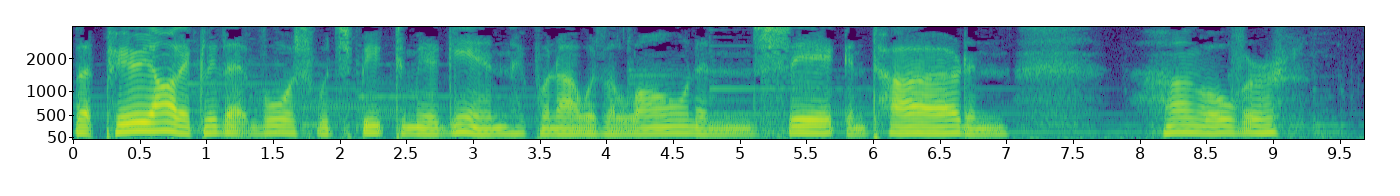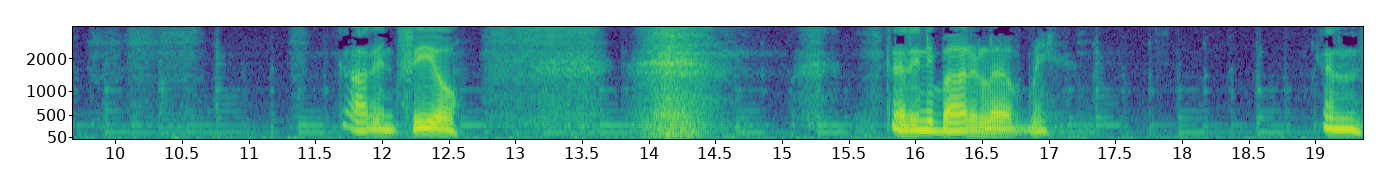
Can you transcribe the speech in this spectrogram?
But periodically, that voice would speak to me again when I was alone and sick and tired and hung over. I didn't feel that anybody loved me. And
